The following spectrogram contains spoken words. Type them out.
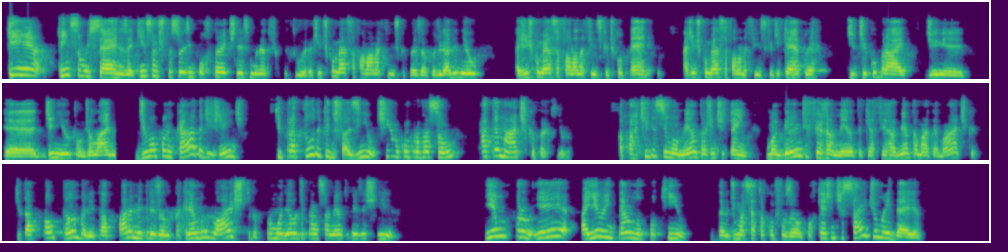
Quem, é, quem são os cernes aí? Quem são as pessoas importantes desse momento de cultura? A gente começa a falar na física, por exemplo, de Galileu, a gente começa a falar na física de Copérnico, a gente começa a falar na física de Kepler, de Tycho Brahe, de, é, de Newton, de Leibniz, de uma pancada de gente que para tudo que eles faziam tinha uma comprovação matemática para aquilo. A partir desse momento, a gente tem uma grande ferramenta, que é a ferramenta matemática, que está pautando ali, está parametrizando, está criando um lastro para o modelo de pensamento que existia. E, é um, e aí, aí eu entendo um pouquinho de uma certa confusão, porque a gente sai de uma ideia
